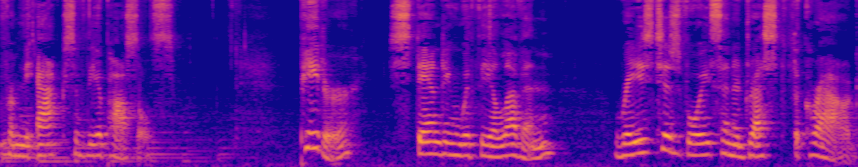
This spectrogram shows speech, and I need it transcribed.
From the Acts of the Apostles. Peter, standing with the eleven, raised his voice and addressed the crowd.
